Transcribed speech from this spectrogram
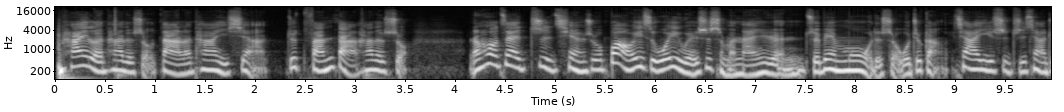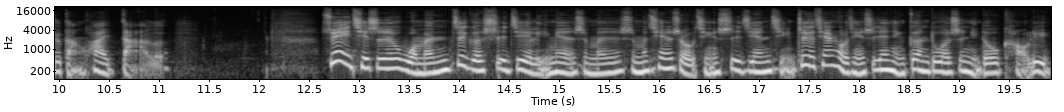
拍了他的手，打了他一下，就反打他的手，然后再致歉说不好意思，我以为是什么男人随便摸我的手，我就赶下意识之下就赶快打了。所以其实我们这个世界里面，什么什么牵手情、世间情，这个牵手情、世间情，更多的是你都考虑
